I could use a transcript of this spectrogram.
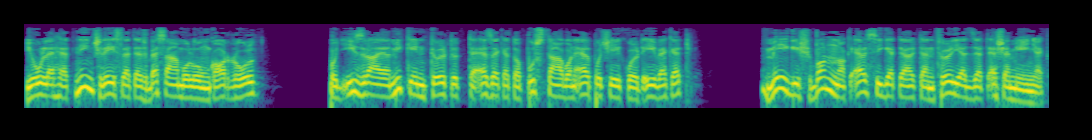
Jól lehet, nincs részletes beszámolónk arról, hogy Izrael miként töltötte ezeket a pusztában elpocsékolt éveket, mégis vannak elszigetelten följegyzett események.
